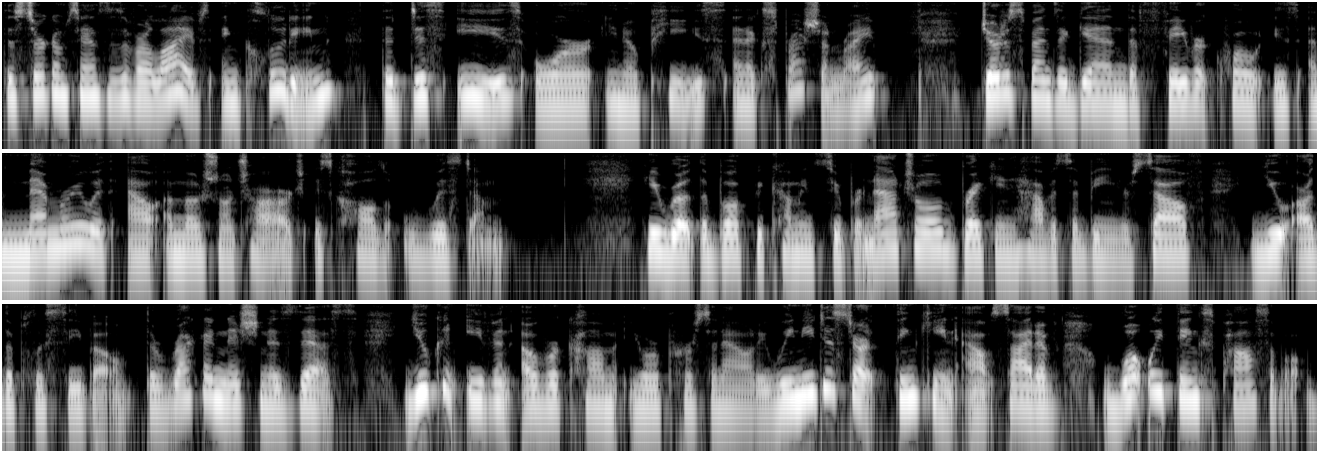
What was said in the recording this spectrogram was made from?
the circumstances of our lives, including the dis-ease or, you know, peace and expression, right? Joe Dispenza, again, the favorite quote is a memory without emotional charge is called wisdom. He wrote the book Becoming Supernatural Breaking Habits of Being Yourself. You are the placebo. The recognition is this you can even overcome your personality. We need to start thinking outside of what we think is possible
